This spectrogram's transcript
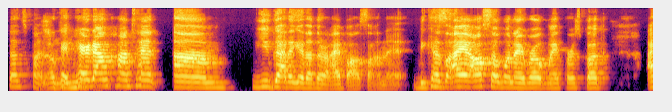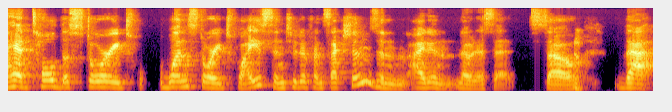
That's fun. Okay, pare down content. Um, you got to get other eyeballs on it because I also, when I wrote my first book, I had told the story, one story twice in two different sections, and I didn't notice it. So that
